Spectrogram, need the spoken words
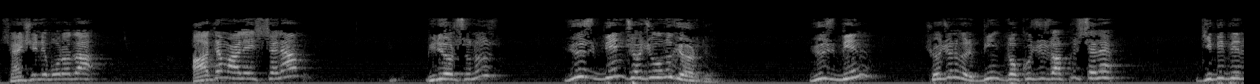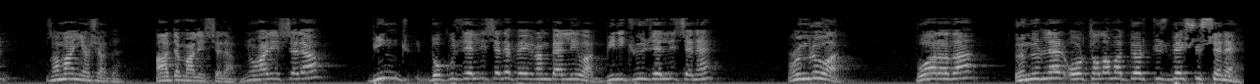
Sen şimdi burada Adem Aleyhisselam biliyorsunuz yüz bin çocuğunu gördü. Yüz bin çocuğunu gördü. 1960 sene gibi bir zaman yaşadı Adem Aleyhisselam. Nuh Aleyhisselam 1950 sene peygamberliği var. 1250 sene ömrü var. Bu arada ömürler ortalama 400-500 sene.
